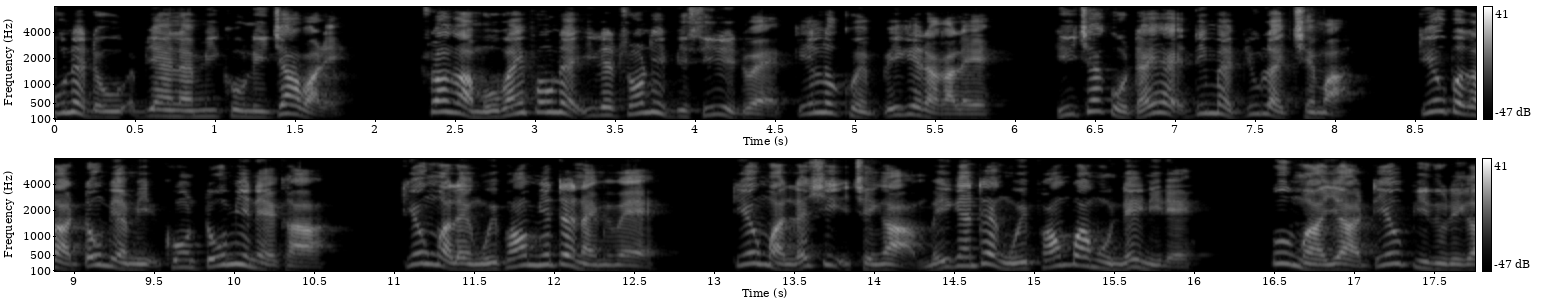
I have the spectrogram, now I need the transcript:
ဦးနဲ့တဦးအပြန်အလှန်မိခိုနေကြပါတယ်။ Trump ကမိုဘိုင်းဖုန်းနဲ့ electronic ပစ္စည်းတွေအတွက်ကင်းလွတ်ခွင့်ပေးခဲ့တာကလည်းဒီချက်ကိုတိုက်ရိုက်အတိမတ်ပြုလိုက်ခြင်းပါ။တရုတ်ဘက်ကတုံ့ပြန်ပြီးအခွန်တိုးမြင့်တဲ့အခါတရုတ်မှလည်းငွေဖောင်းမြင့်တက်နိုင်ပေမဲ့တရုတ်မှာလက်ရှိအချိန်ကအမေရိကန်ထက်ငွေဖောင်းပွားမှုနေနေတယ်။ဥပမာရတရုတ်ပြည်သူတွေက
